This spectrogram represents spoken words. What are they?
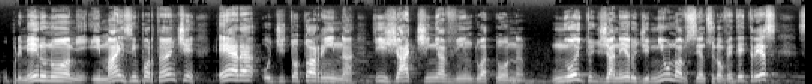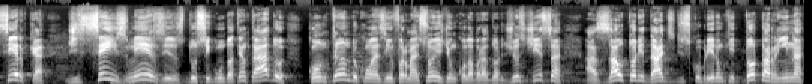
O primeiro nome e mais importante era o de Totorrina, que já tinha vindo à tona. Em 8 de janeiro de 1993, cerca de seis meses do segundo atentado, contando com as informações de um colaborador de justiça, as autoridades descobriram que Totorrina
